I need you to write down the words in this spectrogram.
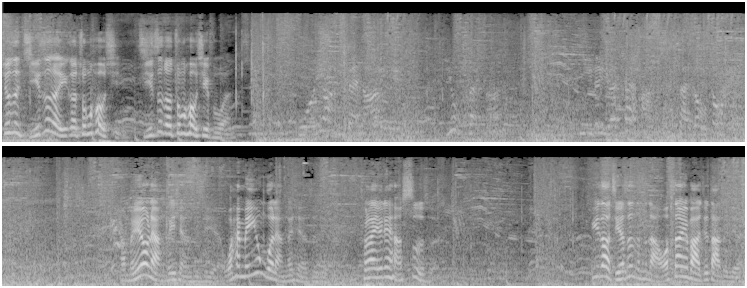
就是极致的一个中后期，极致的中后期符文。我要你在哪里又在哪里。你的源代码在漏洞里。我没有两根显示器，我还没用过两个显示器，突然有点想试试。遇到杰斯怎么打？我上一把就打的杰斯，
